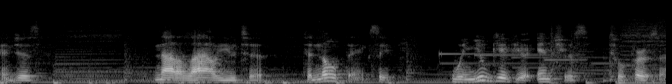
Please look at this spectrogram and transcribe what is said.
and just not allow you to, to know things. See, when you give your interest to a person,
